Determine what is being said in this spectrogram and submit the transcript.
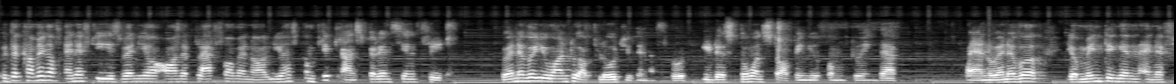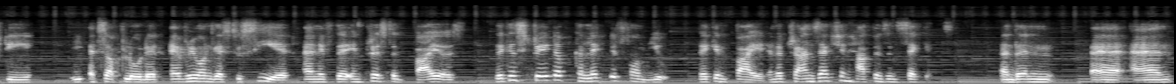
with the coming of nfts when you're on a platform and all you have complete transparency and freedom. Whenever you want to upload you can upload. There's no one stopping you from doing that and whenever you're minting an nft it's uploaded everyone gets to see it and if they're interested buyers they can straight up collect it from you. They can buy it and the transaction happens in seconds. And then uh, and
